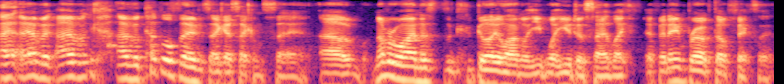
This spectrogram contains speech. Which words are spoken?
I, I have a, I have a, I have a couple things I guess I can say. Um, number one is going along with you, what you just said. Like, if it ain't broke, don't fix it.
